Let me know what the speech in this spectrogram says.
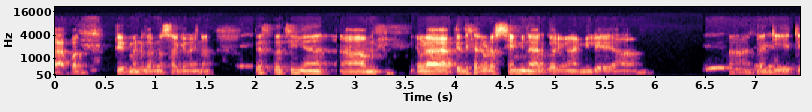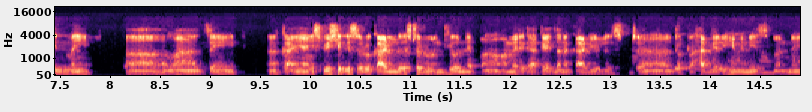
बापत ट्रिटमेन्ट गर्न सकिँदैन त्यसपछि यहाँ एउटा त्यतिखेर एउटा सेमिनार गऱ्यौँ हामीले ट्वेन्टी एटिनमै उहाँ चाहिँ यहाँ स्पेसियलिस्टहरू कार्डियोलोजिस्टहरू हुन्थ्यो। नेपाल अमेरिकाकै एकजना कार्डियोलोजिस्ट डक्टर हाबियर ह्युमेनिज भन्ने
